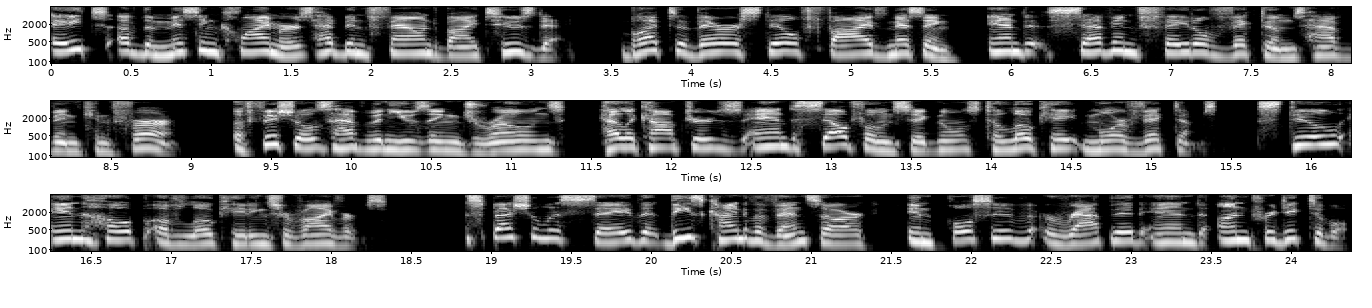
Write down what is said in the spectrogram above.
eight of the missing climbers had been found by Tuesday, but there are still five missing, and seven fatal victims have been confirmed. Officials have been using drones, helicopters, and cell phone signals to locate more victims, still in hope of locating survivors. Specialists say that these kind of events are impulsive, rapid, and unpredictable,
